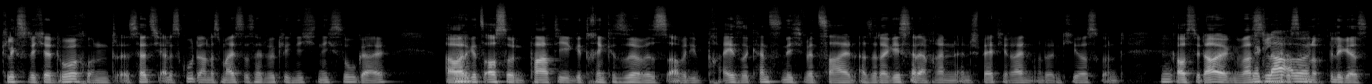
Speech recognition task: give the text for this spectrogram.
klickst du dich ja durch und es hört sich alles gut an. Das meiste ist halt wirklich nicht, nicht so geil. Aber mhm. da gibt es auch so einen Party-Getränke-Service, aber die Preise kannst du nicht bezahlen. Also da gehst du halt einfach in, in Späti rein oder in einen Kiosk und ja. kaufst dir da irgendwas, ja, klar, das immer noch billiger ist.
